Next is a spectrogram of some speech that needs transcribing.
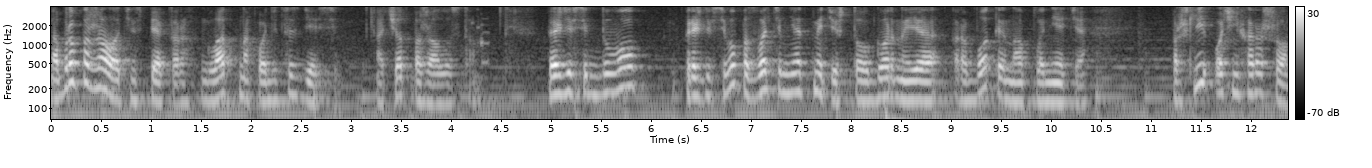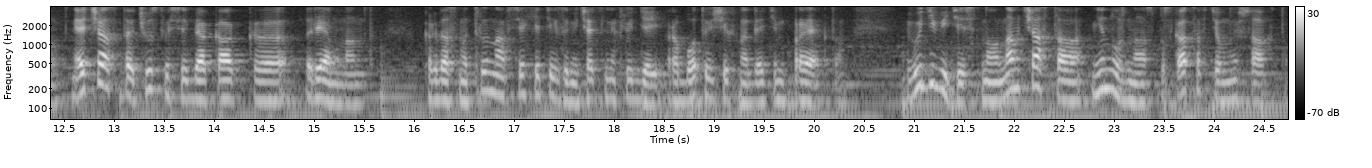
Добро пожаловать, инспектор. Глад находится здесь. Отчет, пожалуйста. Прежде всего, прежде всего, позвольте мне отметить, что горные работы на планете прошли очень хорошо. Я часто чувствую себя как э, ремнант когда смотрю на всех этих замечательных людей, работающих над этим проектом. Вы удивитесь, но нам часто не нужно спускаться в темную шахту,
